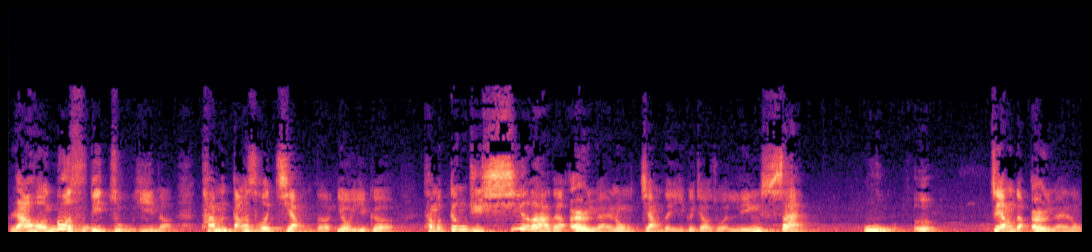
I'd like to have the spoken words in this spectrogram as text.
然后诺斯底主义呢，他们当时候讲的有一个，他们根据希腊的二元论讲的一个叫做灵善物恶这样的二元论，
